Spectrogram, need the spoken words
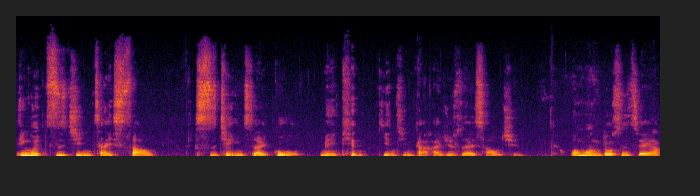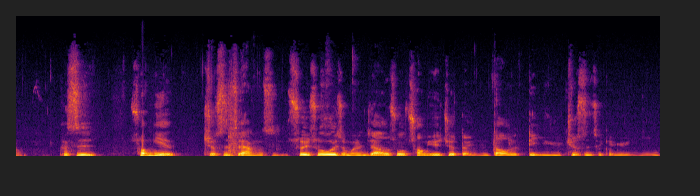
因为资金在烧。时间一直在过，每天眼睛打开就是在烧钱，往往都是这样。可是创业就是这样子，所以说为什么人家都说创业就等于到了地狱，就是这个原因。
